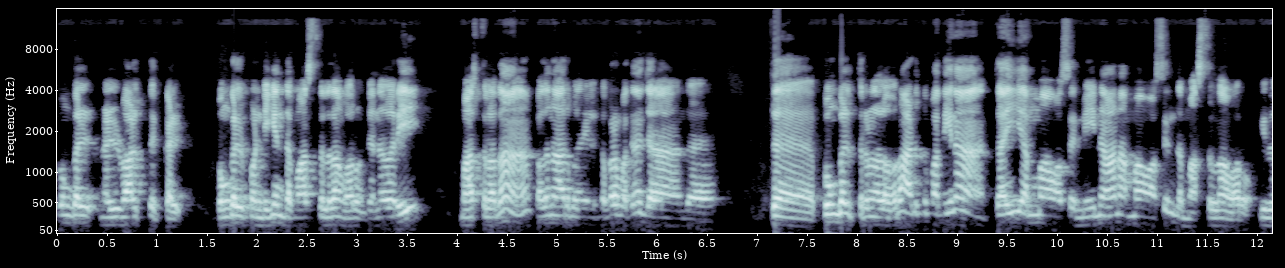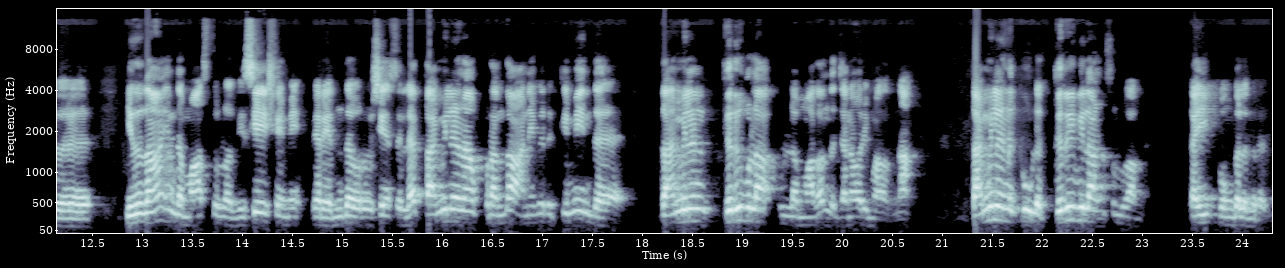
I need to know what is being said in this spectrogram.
பொங்கல் நல்வாழ்த்துக்கள். பொங்கல் பண்டிகை இந்த மாசத்துல தான் வரும். ஜனவரி மாசத்துல தான் பதினாறு பதினேழுக்கு அப்புறம் பார்த்தீங்கன்னா அந்த பொங்கல் திருநாள் வரும். அடுத்து பாத்தீங்கன்னா தை அமாவாசை மெயினான அமாவாசை இந்த மாசத்துல தான் வரும். இது இதுதான் இந்த மாசத்துல விசேஷமே. வேற எந்த ஒரு விசேஷம் இல்லை. தமிழனா பிறந்தா அனைவருக்குமே இந்த தமிழன் திருவிழா உள்ள மாதம் இந்த ஜனவரி மாதம் தான் தமிழனுக்கு உள்ள திருவிழான்னு சொல்லுவாங்க. தை பொங்கலுங்கிறது.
